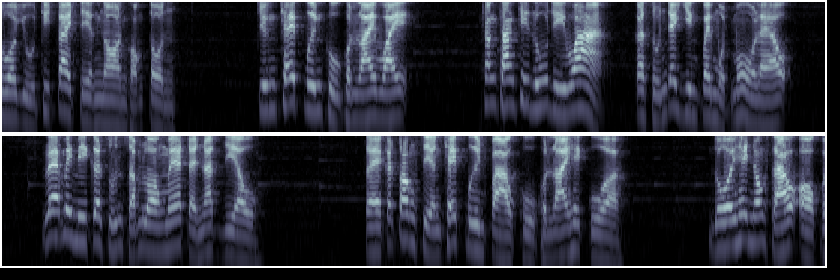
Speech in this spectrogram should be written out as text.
ตัวอยู่ที่ใต้เตียงนอนของตน จึงใช้ปืนขู่คนร้ายไว้ ทั้งๆทที่รู้ดีว่ากระสุนได้ยิงไปหมดโม่แล้ว และไม่มีกระสุนสำรองแม้แต่นัดเดียว แต่ก็ต้องเสี่ยงใช้ปืนเปล่าขู่คนร้ายให้กลัว โดยให้น้องสาวออกไป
